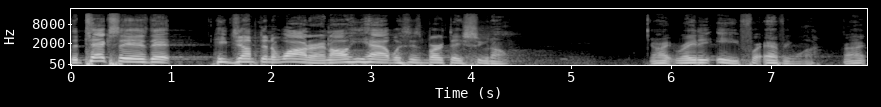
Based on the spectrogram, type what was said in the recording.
The text says that he jumped in the water and all he had was his birthday suit on. All right, ready to eat for everyone, right?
